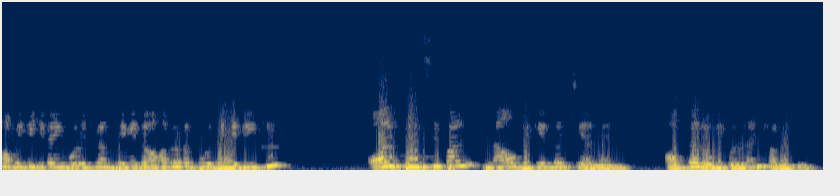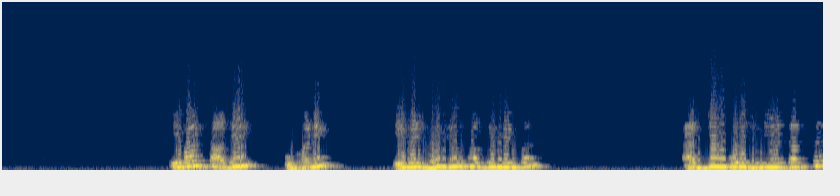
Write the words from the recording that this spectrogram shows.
সমিতি যেটা আমি বলেছিলাম ভেঙে দেওয়া হবে, ওটা পুরো ভেঙে দিয়েছি। All principal now become the chairman of the রোগী কল্যাণ সমিতি। এবার তাদের ওখানে এমএস ভিডিও থাকবে মেম্বার একজন করে জুনিয়র ডাক্তার,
